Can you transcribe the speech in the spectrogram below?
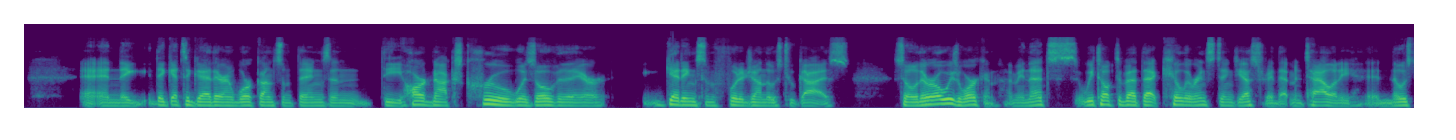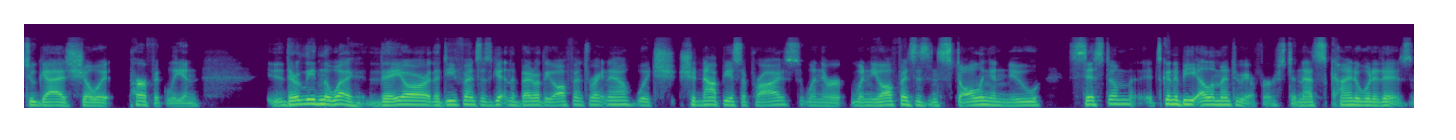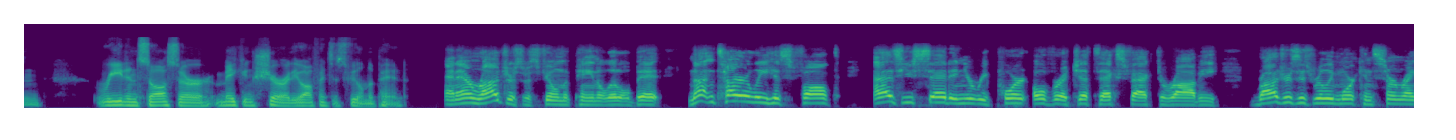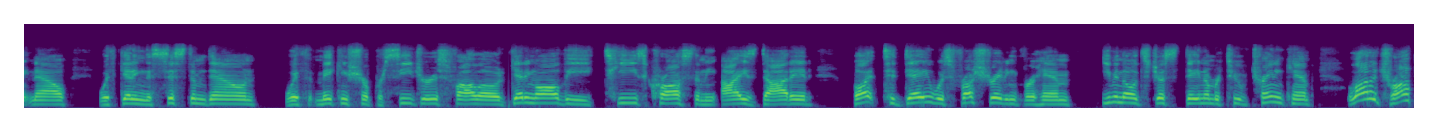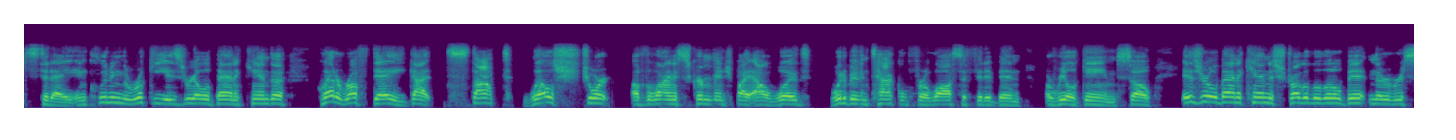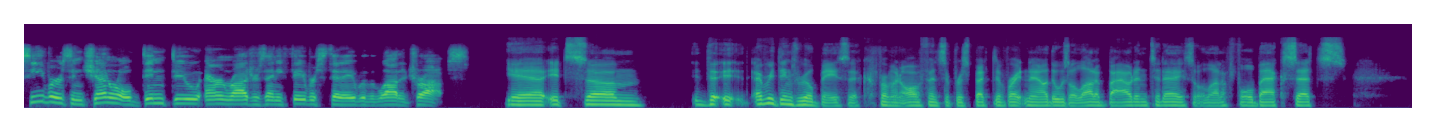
and they they get together and work on some things. And the Hard Knocks crew was over there getting some footage on those two guys. So they're always working. I mean, that's we talked about that killer instinct yesterday, that mentality, and those two guys show it perfectly. And they're leading the way. They are the defense is getting the better of the offense right now, which should not be a surprise when they're when the offense is installing a new system. It's going to be elementary at first, and that's kind of what it is. And Reed and Sauce are making sure the offense is feeling the pain. And Aaron Rodgers was feeling the pain a little bit. Not entirely his fault. As you said in your report over at Jets X Factor, Robby, Rodgers is really more concerned right now with getting the system down, with making sure procedure is followed, getting all the T's crossed and the I's dotted. But today was frustrating for him, even though it's just day number two of training camp. A lot of drops today, including the rookie Israel Abanikanda, who had a rough day. Got stopped well short of the line of scrimmage by Al Woods. Would have been tackled for a loss if it had been a real game. So Israel Abanikanda struggled a little bit, and the receivers in general didn't do Aaron Rodgers any favors today with a lot of drops. Yeah, it's um the it, everything's real basic from an offensive perspective right now. There was a lot of Bawden today, so a lot of fullback sets,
